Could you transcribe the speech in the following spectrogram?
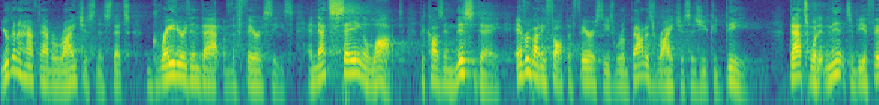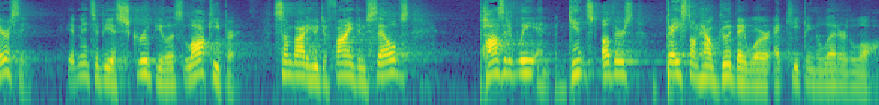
you're going to have to have a righteousness that's greater than that of the Pharisees. And that's saying a lot because in this day, everybody thought the Pharisees were about as righteous as you could be. That's what it meant to be a Pharisee. It meant to be a scrupulous lawkeeper, somebody who defined themselves positively and against others based on how good they were at keeping the letter of the law.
